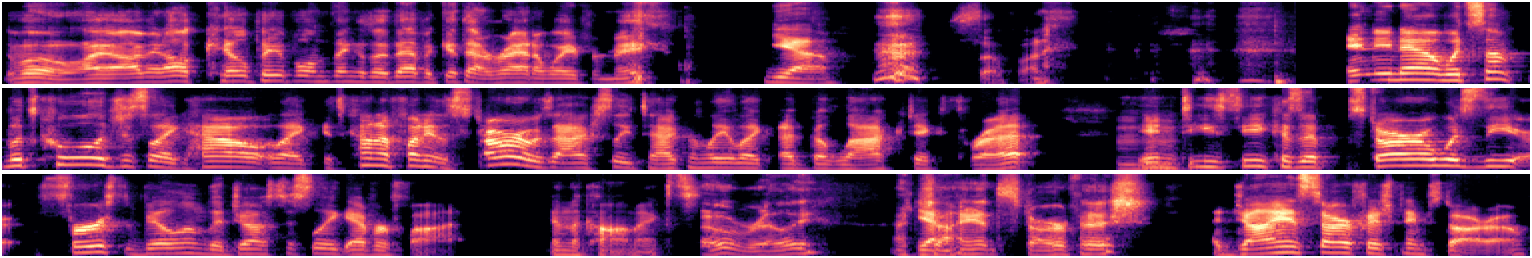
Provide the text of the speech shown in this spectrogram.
whoa, I, I mean, I'll kill people and things like that, but get that rat away from me. Yeah. so funny. And you know what's some what's cool is just like how like it's kind of funny. The star was actually technically like a galactic threat in DC because Starro was the first villain the Justice League ever fought in the comics. oh, really? A Yeah. giant starfish? A giant starfish named Starro.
